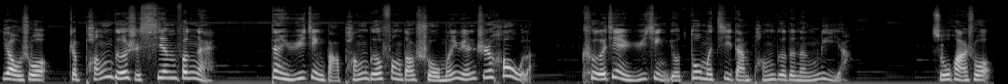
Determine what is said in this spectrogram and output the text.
要说这庞德是先锋哎，但于禁把庞德放到守门员之后了，可见于禁有多么忌惮庞德的能力呀。俗话说，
